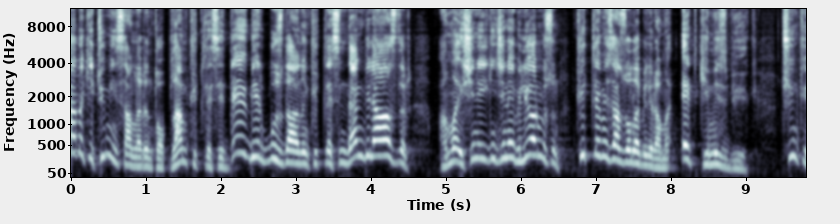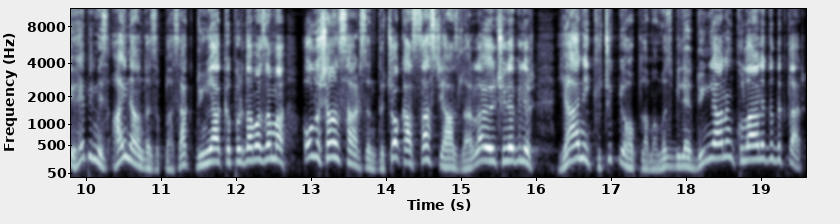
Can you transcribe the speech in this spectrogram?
Dünyadaki tüm insanların toplam kütlesi dev bir buzdağının kütlesinden bile azdır. Ama işin ilginci ne biliyor musun? Kütlemiz az olabilir ama etkimiz büyük. Çünkü hepimiz aynı anda zıplasak dünya kıpırdamaz ama oluşan sarsıntı çok hassas cihazlarla ölçülebilir. Yani küçük bir hoplamamız bile dünyanın kulağını gıdıklar.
